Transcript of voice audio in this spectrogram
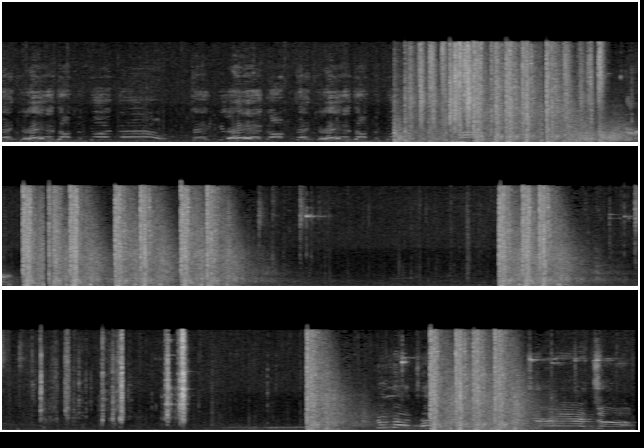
Take your hands off the gun now! Take your hands off! Take your hands off the gun! Do not touch me! Put your hands up!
